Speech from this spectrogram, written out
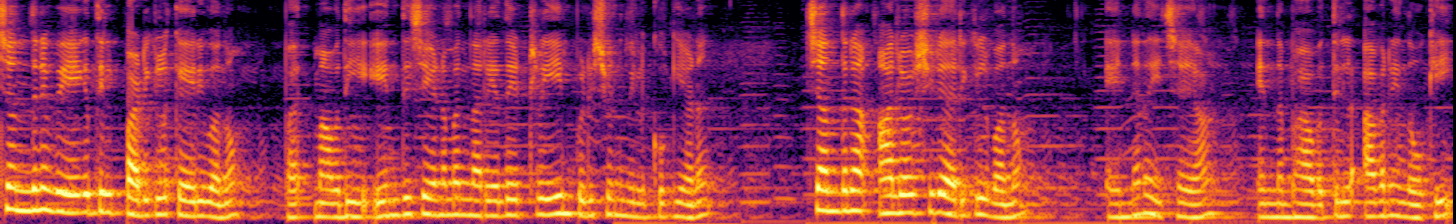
ചന്ദന വേഗത്തിൽ പടികൾ കയറി വന്നു. പത്മാവതി എന്ത് ചെയ്യണമെന്നറിയാതെ ട്രെയിൻ പിടിച്ചുകൊണ്ട് നിൽക്കുകയാണ്. ചന്ദന ആലോഷിയുടെ അരികിൽ വന്നു. എന്നെ നയിച്ചയാ എന്ന ഭാവത്തിൽ അവനെ നോക്കി.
